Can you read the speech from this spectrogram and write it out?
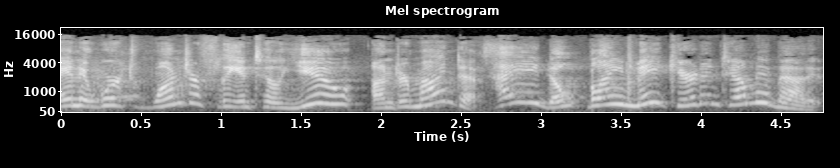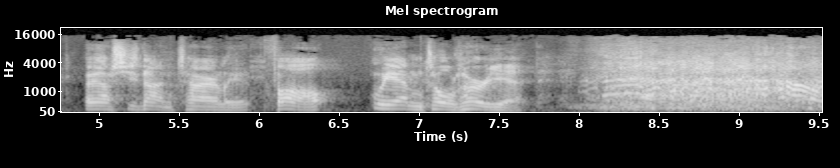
And it worked wonderfully until you undermined us. Hey, don't blame me. Kira didn't tell me about it. Well, she's not entirely at fault. We haven't told her yet. Oh,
